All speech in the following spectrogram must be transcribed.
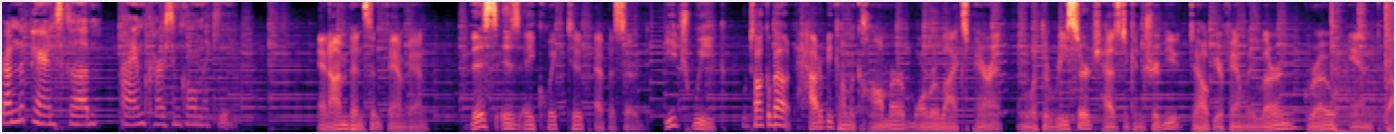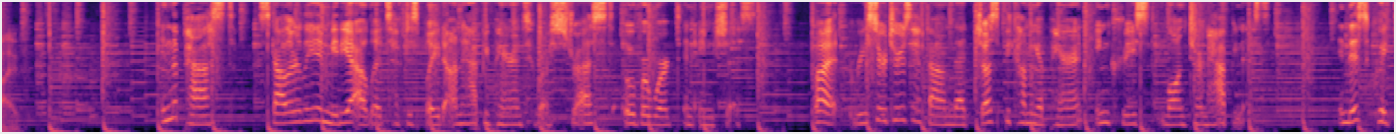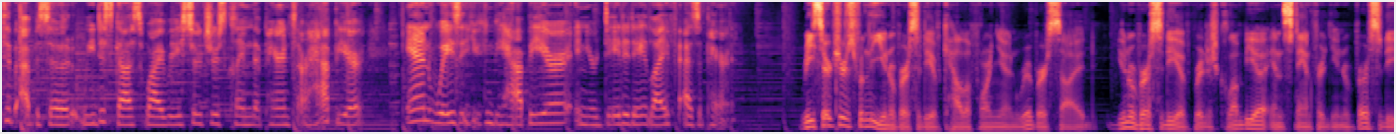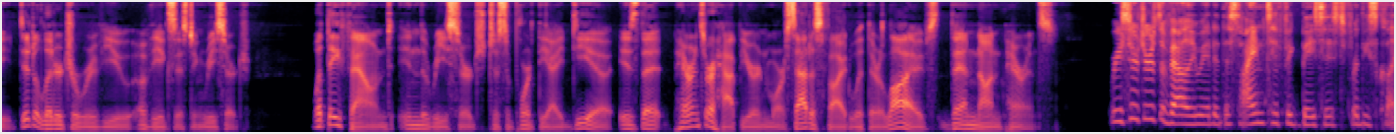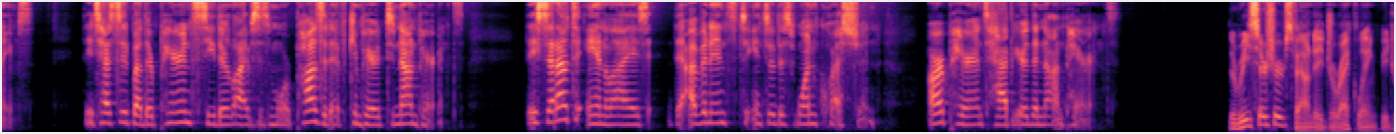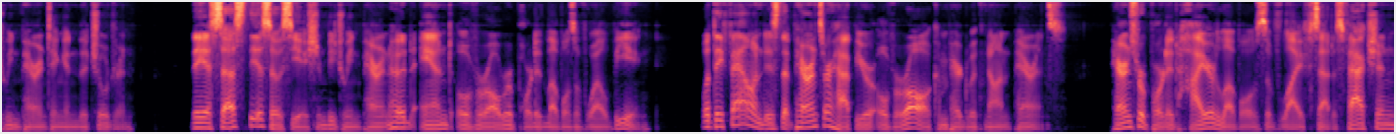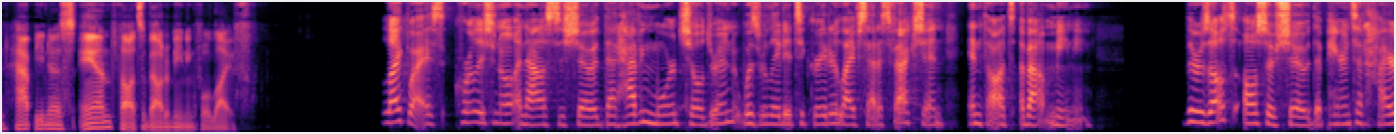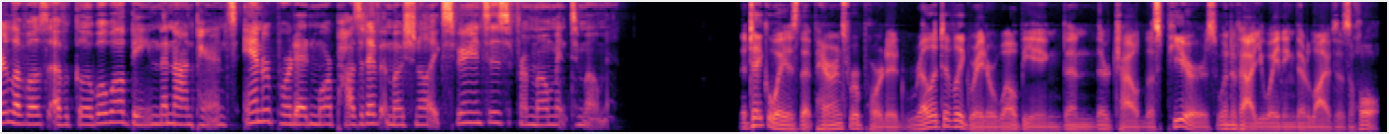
From the Parents Club, I'm Carson Kolnicki. And I'm Vincent Fanvan. This is a quick tip episode. Each week, we'll talk about how to become a calmer, more relaxed parent and what the research has to contribute to help your family learn, grow, and thrive. In the past, scholarly and media outlets have displayed unhappy parents who are stressed, overworked, and anxious. But researchers have found that just becoming a parent increased long term happiness. In this quick tip episode, we discuss why researchers claim that parents are happier and ways that you can be happier in your day to day life as a parent. Researchers from the University of California in Riverside, University of British Columbia, and Stanford University did a literature review of the existing research. What they found in the research to support the idea is that parents are happier and more satisfied with their lives than non parents. Researchers evaluated the scientific basis for these claims. They tested whether parents see their lives as more positive compared to non parents. They set out to analyze the evidence to answer this one question Are parents happier than non parents? The researchers found a direct link between parenting and the children. They assessed the association between parenthood and overall reported levels of well being. What they found is that parents are happier overall compared with non parents. Parents reported higher levels of life satisfaction, happiness, and thoughts about a meaningful life. Likewise, correlational analysis showed that having more children was related to greater life satisfaction and thoughts about meaning. The results also showed that parents had higher levels of global well being than non parents and reported more positive emotional experiences from moment to moment. The takeaway is that parents reported relatively greater well being than their childless peers when evaluating their lives as a whole.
